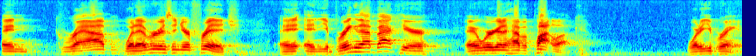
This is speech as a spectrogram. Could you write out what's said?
and grab whatever is in your fridge and, and you bring that back here and we're going to have a potluck. What are you bringing?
